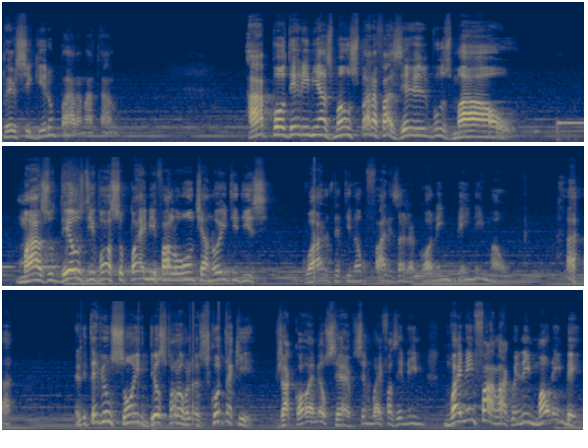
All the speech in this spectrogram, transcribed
perseguiram para matá-lo. Há poder em minhas mãos para fazer-vos mal. Mas o Deus de vosso pai me falou ontem à noite e disse: Guarda-te, não fales a Jacó nem bem nem mal. Ele teve um sonho, Deus falou: Escuta aqui, Jacó é meu servo, você não vai fazer nem, não vai nem falar com ele, nem mal nem bem.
